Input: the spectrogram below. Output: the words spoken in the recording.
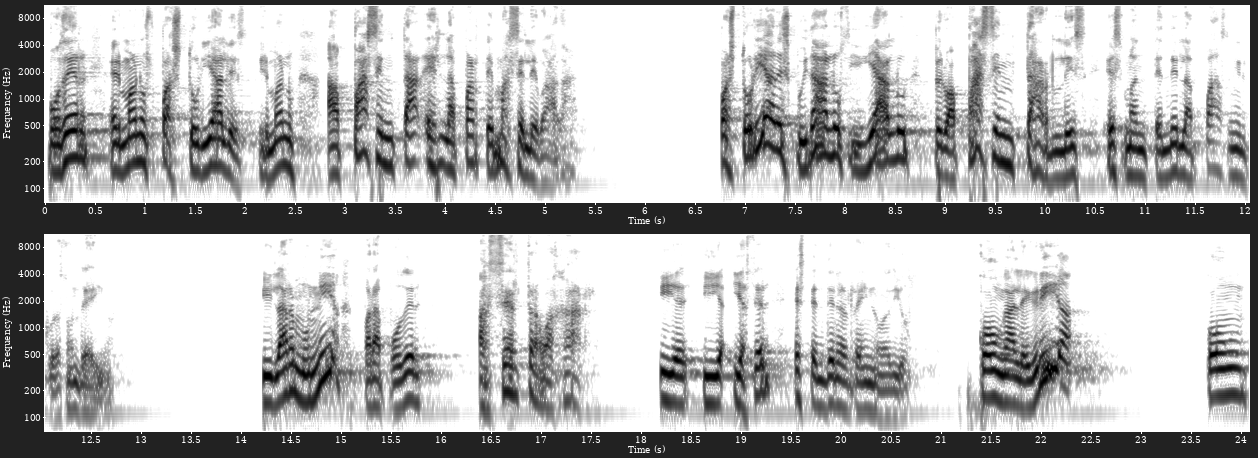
Poder, hermanos, pastoreales, hermanos, apacentar es la parte más elevada. Pastorear es cuidarlos y guiarlos, pero apacentarles es mantener la paz en el corazón de ellos. Y la armonía para poder hacer trabajar y, y hacer extender el reino de Dios con alegría, con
